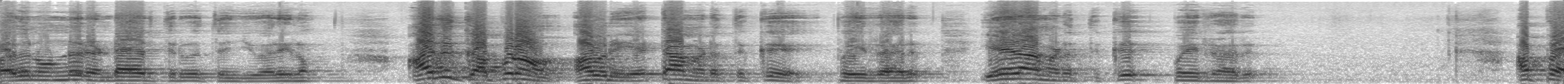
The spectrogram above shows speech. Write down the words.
பதினொன்று ரெண்டாயிரத்தி இருபத்தஞ்சி வரையிலும். அதுக்கப்புறம் அவர் எட்டாம் இடத்துக்கு போயிடுறாரு. ஏழாம் இடத்துக்கு போயிடுறாரு. அப்போ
